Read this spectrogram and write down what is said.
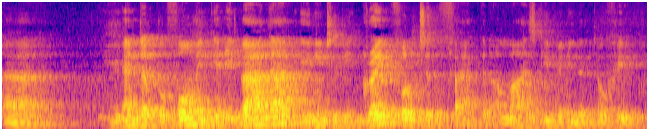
uh, you end up performing ibadah, you need to be grateful to the fact that Allah has given you the tawfiq.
